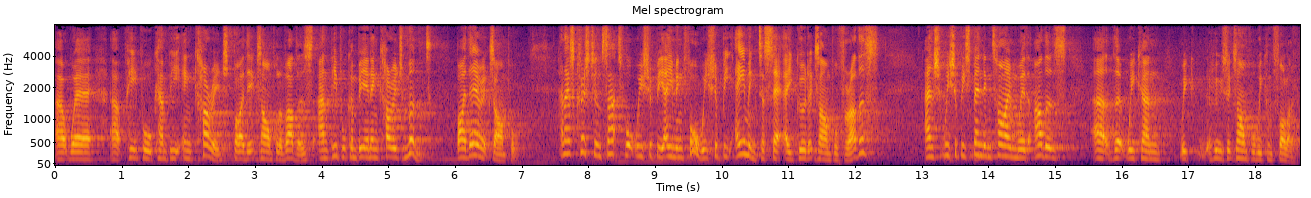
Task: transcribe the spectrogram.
uh, where uh, people can be encouraged by the example of others and people can be an encouragement by their example. And as Christians, that's what we should be aiming for. We should be aiming to set a good example for others, and we should be spending time with others uh, that we can, we, whose example we can follow,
